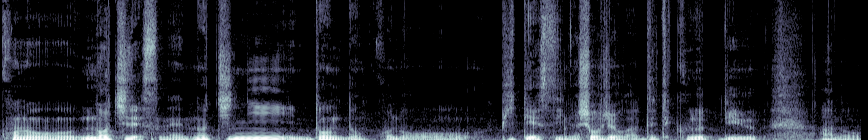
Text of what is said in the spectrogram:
この後ですね。後にどんどんこの PTSD の症状が出てくるっていうあの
